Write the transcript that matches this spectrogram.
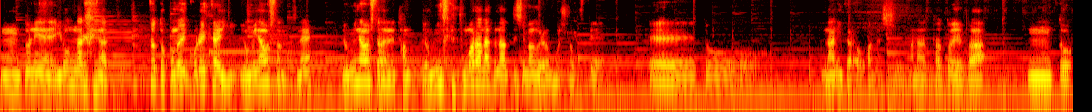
うんとね、いろんな例があって、ちょっとこのこれ機会に読み直したんですね。読み直したらね、読みで止まらなくなってしまうぐらい面白くて、えっ、ー、と、何からお話ししようかな。例えば、うんと、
